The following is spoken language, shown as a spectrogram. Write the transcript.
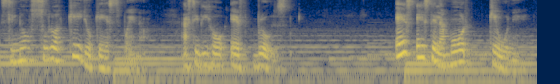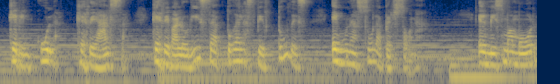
sino solo aquello que es bueno. Así dijo F. Bruce. Es este el amor que une, que vincula, que realza, que revaloriza todas las virtudes en una sola persona. El mismo amor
